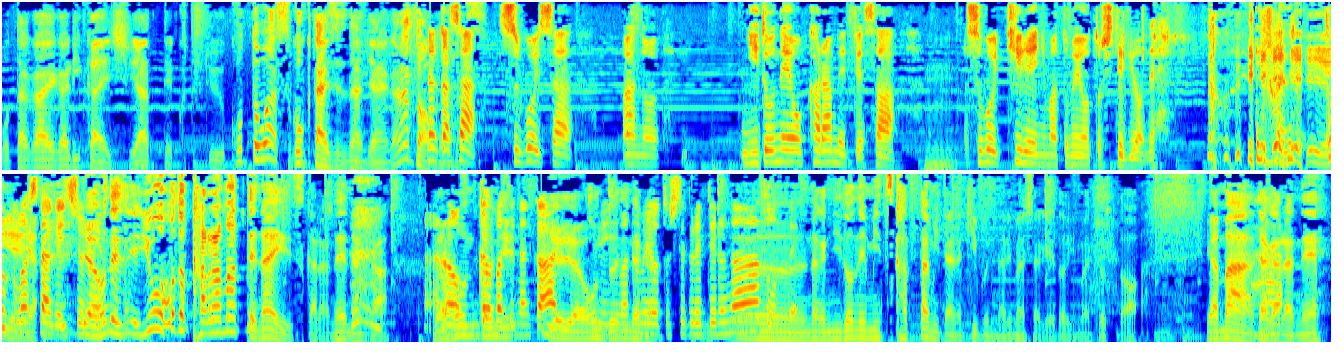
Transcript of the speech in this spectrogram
お互いが理解し合っていくっていうことはすごく大切なんじゃないかなとは思ます。ないんかさ、すごいさ、あの、二度寝を絡めてさ、うん。すごい綺麗にまとめようとしてるよね。いやいやいやいやトップバスターが一生いや、ほんで、言うほど絡まってないですからね、なんか。あいやの、本当に頑張ってなんか、いやいや綺麗にまとめようとしてくれてるうなぁと思って。んなんか二度寝見つかったみたいな気分になりましたけど、今ちょっと。いや、まあ、だからね、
